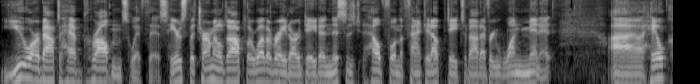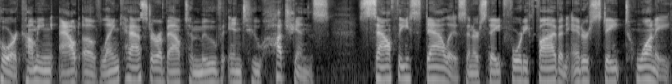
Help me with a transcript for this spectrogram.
you are about to have problems with this. Here's the terminal Doppler weather radar data, and this is helpful in the fact it updates about every one minute. Uh, hail core coming out of Lancaster, about to move into Hutchins. Southeast Dallas, Interstate 45 and Interstate 20.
